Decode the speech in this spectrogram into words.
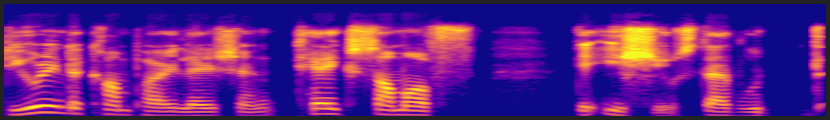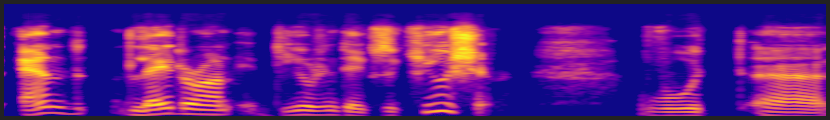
during the compilation, take some of the issues that would end later on during the execution would uh,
